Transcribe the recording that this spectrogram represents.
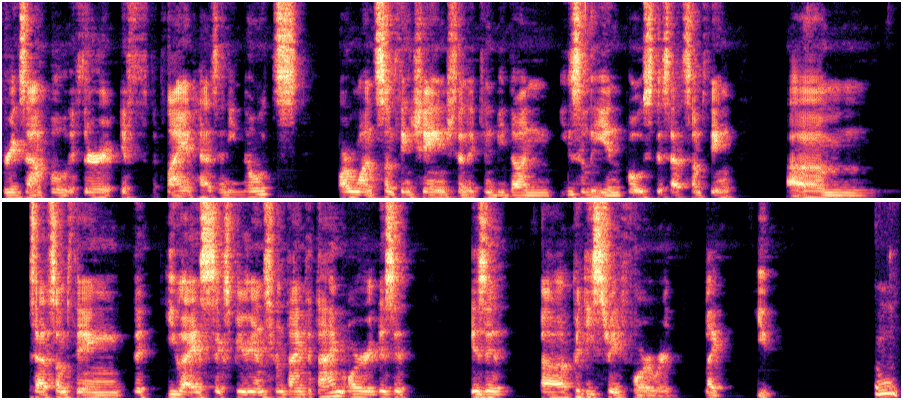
for example, if there if the client has any notes or wants something changed, then it can be done easily in post. Is that something? um, is that something that you guys experience from time to time or is it is it uh, pretty straightforward like you Well,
